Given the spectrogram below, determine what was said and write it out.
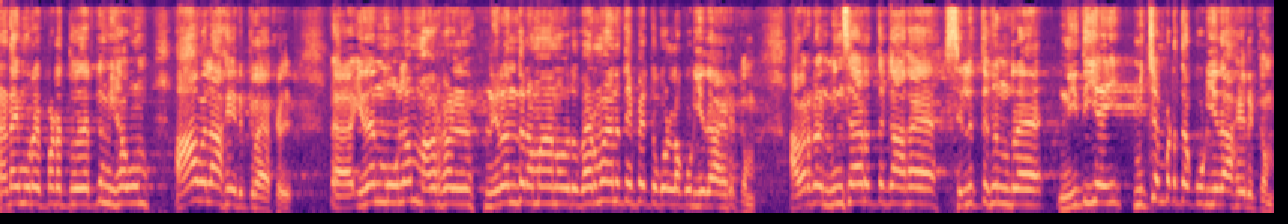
நடைமுறைப்படுத்துவதற்கு மிகவும் ஆவலாக இருக்கிறார்கள். இதன் மூலம் அவர்கள் நிரந்தரமான ஒரு வருமானத்தை பெற்றுக் கொள்ளக்கூடியதாக இருக்கும். அவர்கள் மின்சாரத்துக்காக செலுத்துகின்ற நிதியை மிச்சப்படுத்தக்கூடியதாக இருக்கும்.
